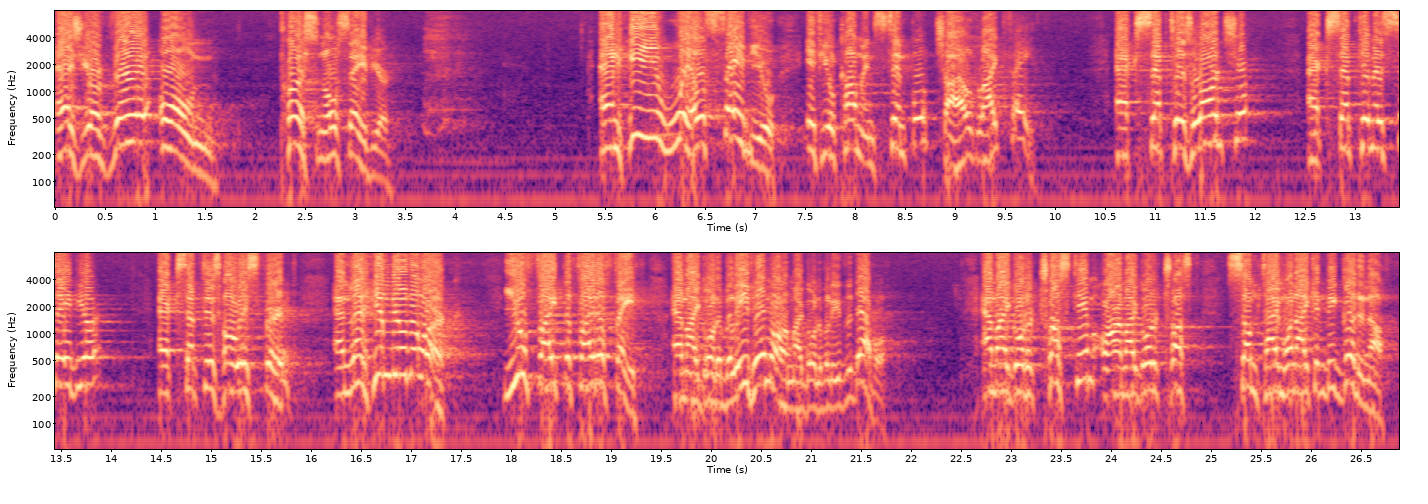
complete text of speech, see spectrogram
as your very own personal Savior. And He will save you if you'll come in simple, childlike faith. Accept His Lordship, accept Him as Savior, accept His Holy Spirit, and let Him do the work. You fight the fight of faith. Am I going to believe Him or am I going to believe the devil? Am I going to trust Him or am I going to trust sometime when I can be good enough?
